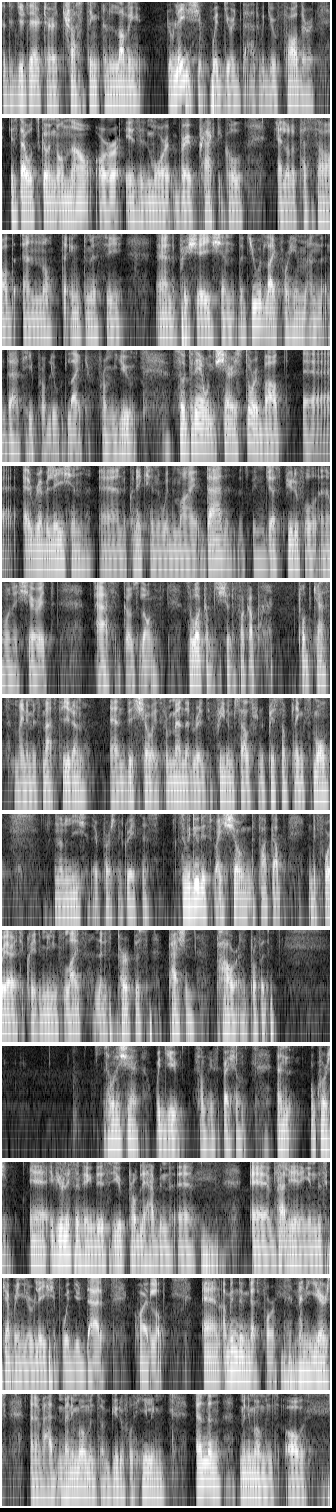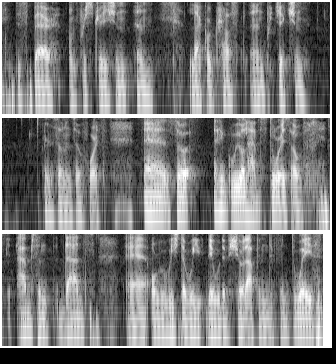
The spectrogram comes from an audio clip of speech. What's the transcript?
So, did you dare to a trusting and loving relationship with your dad, with your father? Is that what's going on now, or is it more very practical, a lot of facade, and not the intimacy and appreciation that you would like for him and that he probably would like from you? So, today I will share a story about uh, a revelation and connection with my dad that's been just beautiful, and I want to share it as it goes along. So, welcome to Show the Fuck Up podcast. My name is Matt Fyron, and this show is for men that are ready to free themselves from the prison of playing small and unleash their personal greatness. So, we do this by showing the fuck up in the four areas to create a meaningful life, and that is purpose, passion, power, and profit. So, I want to share with you something special. And of course, uh, if you're listening to this, you probably have been uh, evaluating and discovering your relationship with your dad quite a lot. And I've been doing that for many years, and I've had many moments of beautiful healing, and then many moments of despair and frustration and lack of trust and projection, and so on and so forth. Uh, so I think we all have stories of absent dads uh, or we wish that we they would have showed up in different ways.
